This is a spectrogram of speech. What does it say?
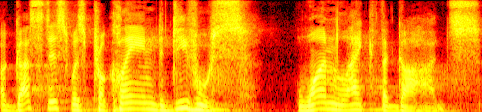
Augustus was proclaimed divus, one like the gods.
